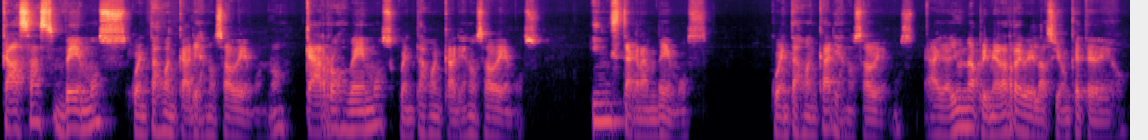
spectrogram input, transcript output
casas vemos, cuentas bancarias no sabemos, ¿no? Carros vemos, cuentas bancarias no sabemos. Instagram vemos, cuentas bancarias no sabemos. Ahí hay una primera revelación que te dejo.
